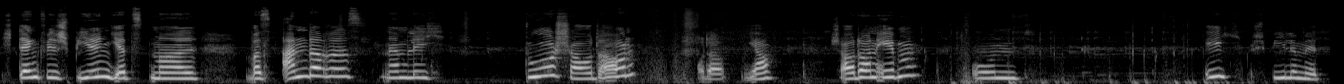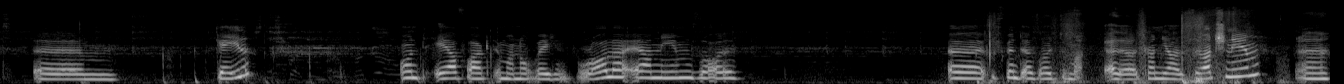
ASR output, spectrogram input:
ich denke, wir spielen jetzt mal was anderes, nämlich Duo Showdown. Oder ja, Showdown eben. Und ich spiele mit ähm, Gale. Und er fragt immer noch, welchen Brawler er nehmen soll. Äh, ich finde, er sollte mal. Er kann ja Search nehmen. Äh,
